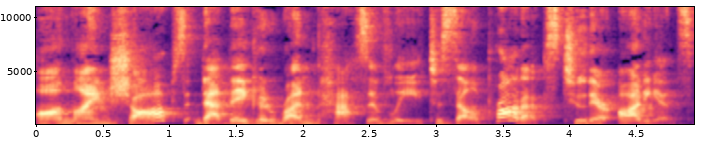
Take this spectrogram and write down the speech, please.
online shops that they could run passively to sell products to their audience.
